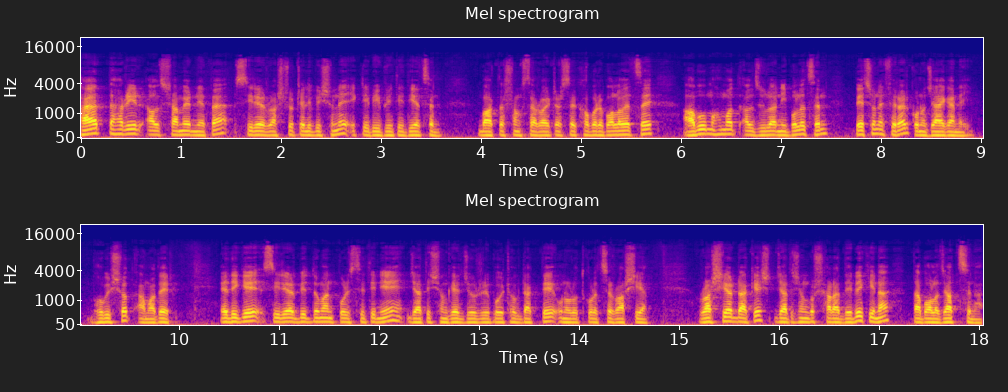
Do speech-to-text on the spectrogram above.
হায়াত তাহারির আল শামের নেতা সিরিয়ার রাষ্ট্র টেলিভিশনে একটি বিবৃতি দিয়েছেন। বার্তা সংস্থা রয়টার্সের খবরে বলা হয়েছে, আবু মোহাম্মদ আল জুলানি বলেছেন, পেছনে ফেরার কোনো জায়গা নেই, ভবিষ্যৎ আমাদের। এদিকে সিরিয়ার বিদ্যমান পরিস্থিতি নিয়ে জাতিসংঘের জরুরি বৈঠক ডাকতে অনুরোধ করেছে রাশিয়া। রাশিয়ার ডাকে জাতিসংঘ সাড়া দেবে কিনা তা বলা যাচ্ছে না।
